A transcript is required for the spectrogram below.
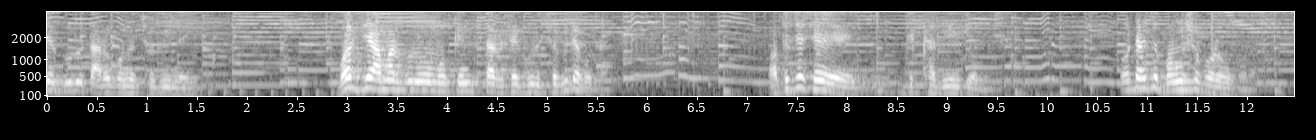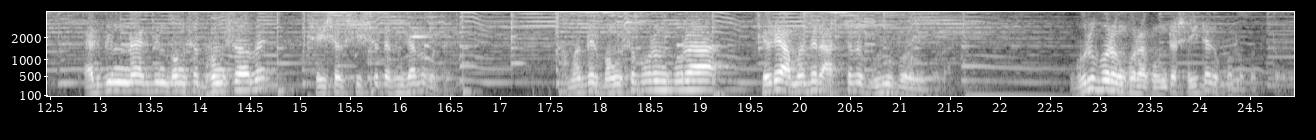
যে গুরু তারও কোনো ছবি নেই। বলছে, আমার গুরু কিন্তু তার সেই গুরু ছবিটা কোথায়? অথচ সে দীক্ষা দিয়েই চলছে। ওটা হচ্ছে বংশ পরম্পরা। একদিন না একদিন বংশ ধ্বংস হবে, সেই সব শিষ্য তখন যাবে কোথায়? আমাদের বংশ পরম্পরা ছেড়ে আমাদের আসতে হবে গুরু পরম্পরা। গুরু পরম্পরা কোনটা সেইটাকে ফলো করতে হবে।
